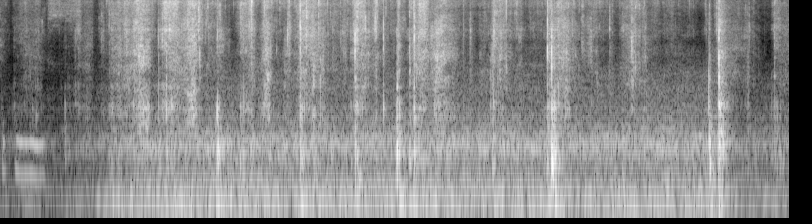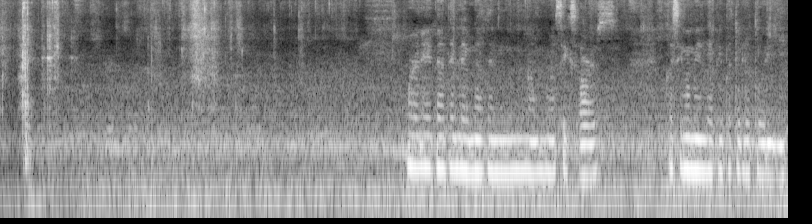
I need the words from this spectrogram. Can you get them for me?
chicken wings. Marinate natin, live natin ng mga 6 hours. Kasi mamayang gabi pa tulutuin eh.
